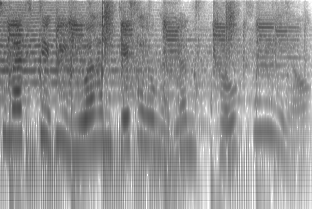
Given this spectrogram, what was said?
스마트 태그 2와 함께 사용하면 더욱 편리해요.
